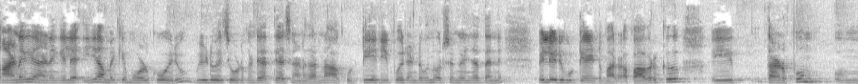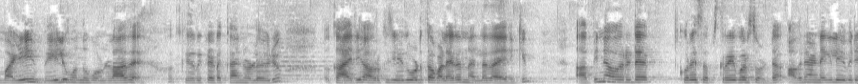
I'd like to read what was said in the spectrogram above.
കാണുകയാണെങ്കിൽ ഈ അമ്മയ്ക്ക് മോൾക്കും ഒരു വീട് വെച്ച് കൊടുക്കേണ്ട അത്യാവശ്യമാണ്. കാരണം ആ കുട്ടി ഇനിയിപ്പോൾ രണ്ട് മൂന്ന് വർഷം കഴിഞ്ഞാൽ തന്നെ വലിയൊരു കുട്ടിയായിട്ട് മാറും. അപ്പോൾ അവർക്ക് ഈ തണുപ്പും മഴയും വെയിലും ഒന്നും കൊള്ളാതെ കയറി കിടക്കാനുള്ള ഒരു കാര്യം അവർക്ക് ചെയ്തു കൊടുത്താൽ വളരെ നല്ലതായിരിക്കും. പിന്നെ അവരുടെ കുറേ സബ്സ്ക്രൈബേഴ്സ് ഉണ്ട്. അവരാണെങ്കിൽ ഇവർ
